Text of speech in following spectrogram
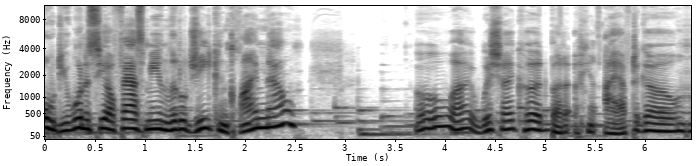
Oh, do you want to see how fast me and Little G can climb now? Oh, I wish I could, but I have to go.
